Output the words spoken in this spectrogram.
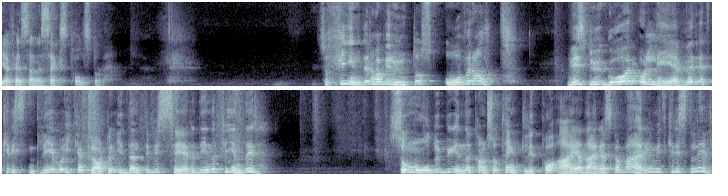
I Efeserne 6,12 står det. Så fiender har vi rundt oss overalt. Hvis du går og lever et kristent liv og ikke er klart å identifisere dine fiender, så må du begynne kanskje å tenke litt på er jeg der jeg skal være i mitt kristenliv.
